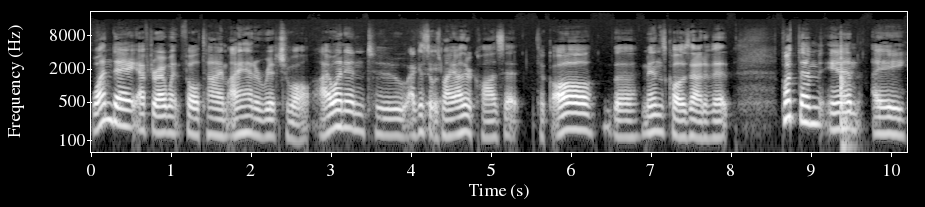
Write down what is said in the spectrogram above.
One day after I went full time, I had a ritual. I went into, I guess it was my other closet, took all the men's clothes out of it, put them in a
